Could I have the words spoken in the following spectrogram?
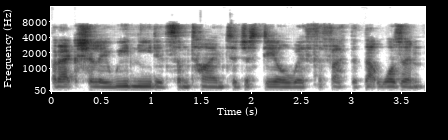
but actually we needed some time to just deal with the fact that that wasn't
